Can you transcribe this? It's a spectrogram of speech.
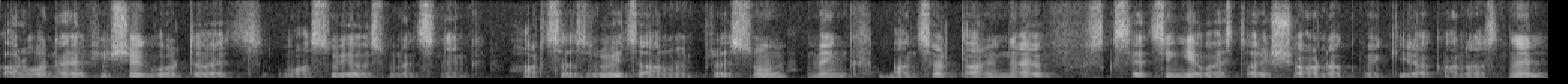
կարող է նաեւ հիշեք, որտեղ այդ մասով եւս ունեցնենք հարցազրույց Armenpress-ում, մենք անցյալ տարի նաև սկսեցինք եւ այս տարի շարունակում ենք իրականացնել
